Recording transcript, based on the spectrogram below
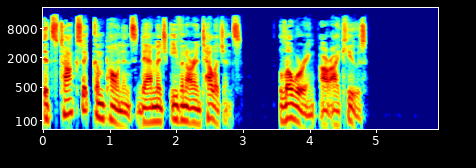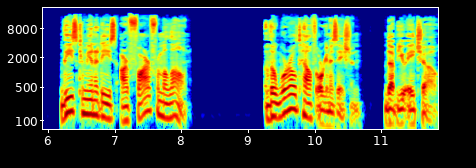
Its toxic components damage even our intelligence, lowering our IQs. These communities are far from alone. The World Health Organization, WHO,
